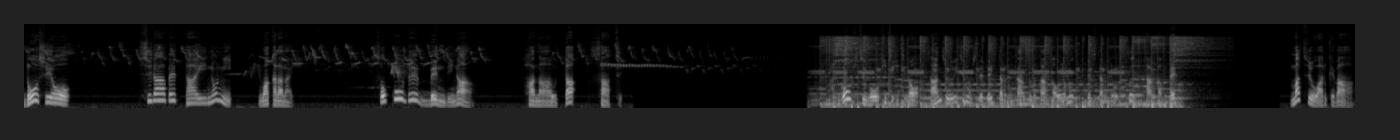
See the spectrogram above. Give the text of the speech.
どうしよう。調べたいのにわからない。そこで便利な鼻歌サーチ。五七五七七の31文字でデジタルに関する単価を読むデジタル教室単価部です。街を歩けば、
